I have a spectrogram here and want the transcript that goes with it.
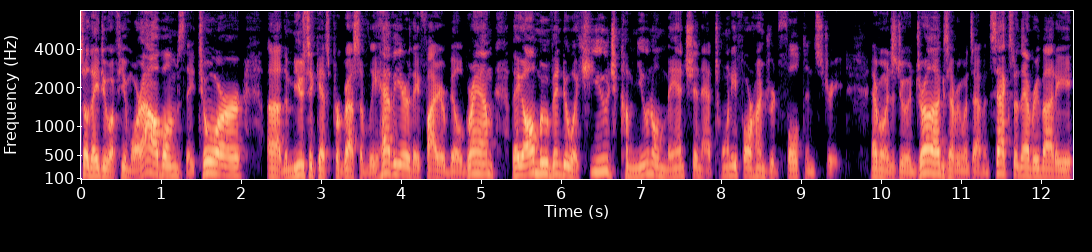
So they do a few more albums, they tour, uh, the music gets progressively heavier. They fire Bill Graham. They all move into a huge communal mansion at 2400 Fulton Street. Everyone's doing drugs, everyone's having sex with everybody.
